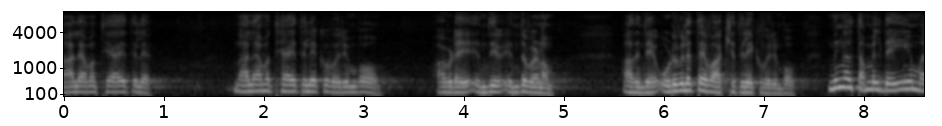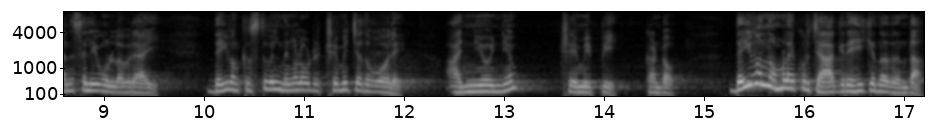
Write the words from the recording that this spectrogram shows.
നാലാമധ്യായത്തിൽ നാലാമധ്യായത്തിലേക്ക് വരുമ്പോൾ അവിടെ എന്ത് എന്ത് വേണം? അതിന്റെ ഒടുവിലത്തെ വാക്യത്തിലേക്ക് വരുമ്പോൾ നിങ്ങൾ തമ്മിൽ ദയയും മനസ്സലിയും ഉള്ളവരായി. ദൈവം ക്രിസ്തുവിൽ നിങ്ങളോട് ക്ഷമിച്ചതുപോലെ അന്യോന്യം ക്ഷമിപ്പി. കണ്ടോ? ദൈവം നമ്മളെക്കുറിച്ച് ആഗ്രഹിക്കുന്നത് എന്താ?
